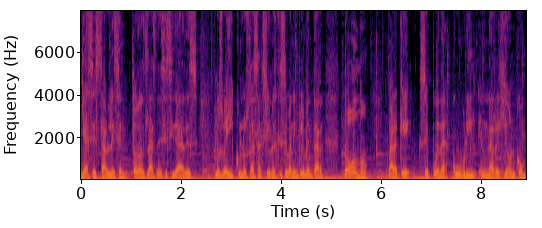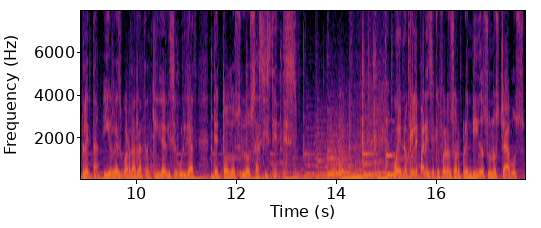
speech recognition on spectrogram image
ya se establecen todas las necesidades, los vehículos, las acciones que se van a implementar, todo para que se pueda cubrir en una región completa y resguardar la tranquilidad y seguridad de todos los asistentes. Bueno, ¿qué le parece que fueron sorprendidos unos chavos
